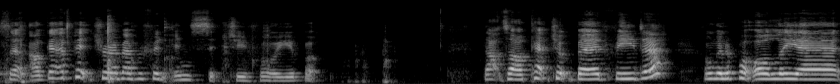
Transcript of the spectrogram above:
So I'll get a picture of everything in situ for you, but that's our ketchup bird feeder. I'm going to put all the uh,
